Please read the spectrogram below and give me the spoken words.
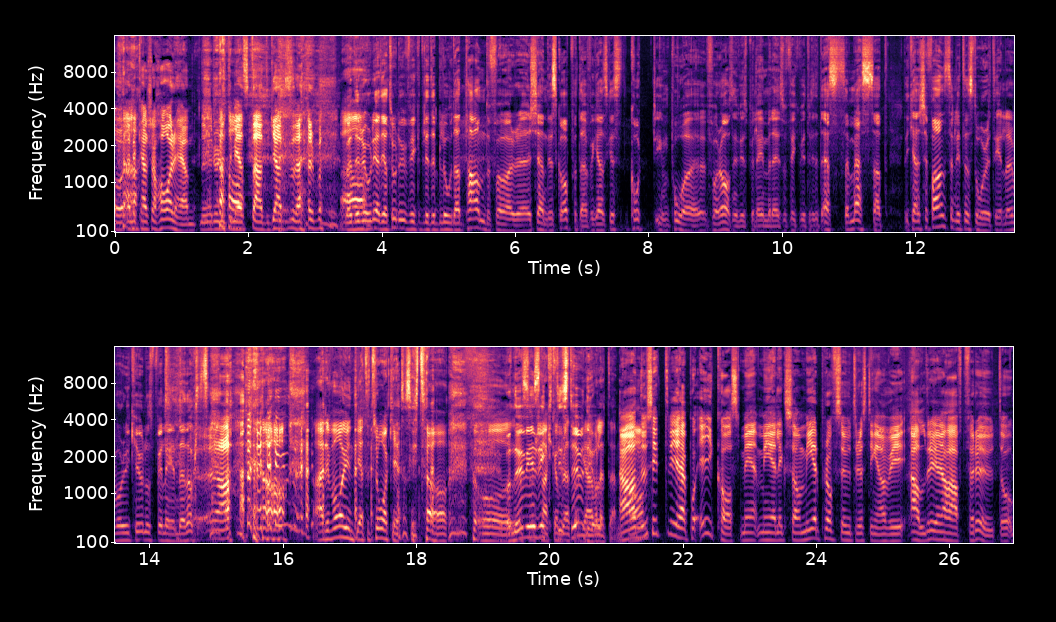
Och, och, eller kanske har hänt. Nu är du lite Ja. mer stadgad sådär. Men det roliga är att jag tror du fick lite blodad tand för eh, kändisskapet där. För ganska s- kort in på eh, förra avsnittet vi spelade in med dig så fick vi ett litet sms att det kanske fanns en liten story till. Det vore ju kul att spela in den också. Ja, Ja. ja, det var ju inte jättetråkigt att sitta och, och, Och nu är vi i en riktig och och studio. Lite. ja, nu sitter vi här på Acast med, med liksom mer proffsig utrustning än vi aldrig har haft förut. Och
